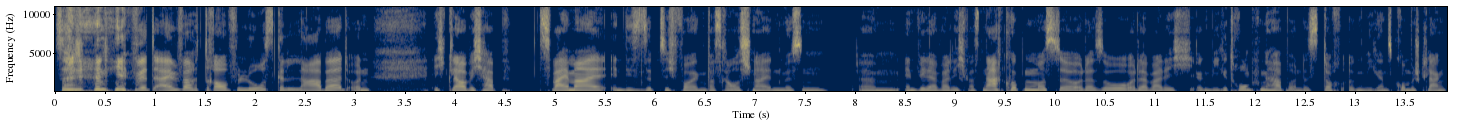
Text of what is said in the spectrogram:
Sondern hier wird einfach drauf losgelabert und ich glaube, ich habe zweimal in diesen 70 Folgen was rausschneiden müssen, ähm, entweder weil ich was nachgucken musste oder so, oder weil ich irgendwie getrunken habe und es doch irgendwie ganz komisch klang.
